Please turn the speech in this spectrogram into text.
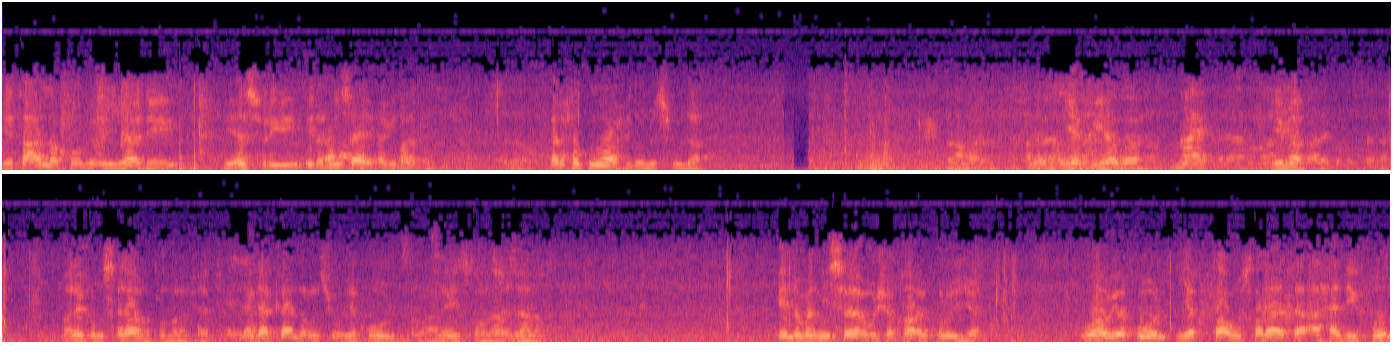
يتعلق بالرجال يسري إلى النساء أيضا الحكم واحد بسم الله يكفي هذا؟ ما يكفي لماذا؟ وعليكم السلام ورحمة الله وبركاته إذا كان الرسول يقول عليه الصلاة والسلام إنما النساء شقائق الرجال وهو يقول يقطع صلاة أحدكم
